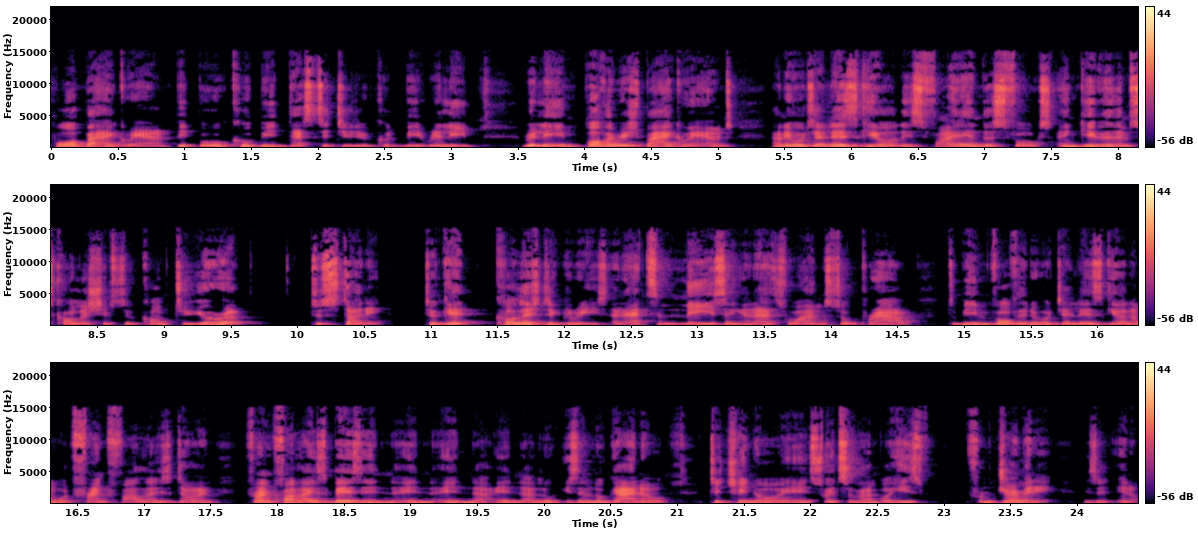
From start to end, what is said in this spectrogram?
poor background, people who could be destitute, who could be really, really impoverished background. And the Hoteliers Guild is finding those folks and giving them scholarships to come to Europe to study, to get college degrees. And that's amazing. And that's why I'm so proud to be involved in the Hoteliers Guild and what Frank Faller is doing. Frank Faller is based in in in uh, in, uh, he's in Lugano, Ticino, in Switzerland, but he's from Germany. He's a, you know,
